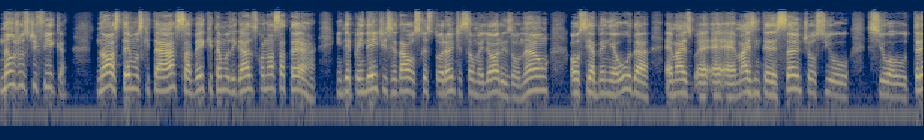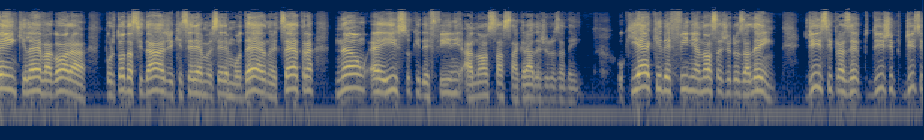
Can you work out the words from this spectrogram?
não justifica. Nós temos que estar, saber que estamos ligados com a nossa terra. Independente se lá os restaurantes são melhores ou não, ou se a Beniaúda é mais, é, é, é mais interessante, ou se o, se o, o, trem que leva agora por toda a cidade, que seria, seria moderno, etc. Não é isso que define a nossa sagrada Jerusalém. O que é que define a nossa Jerusalém? Disse para disse, disse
